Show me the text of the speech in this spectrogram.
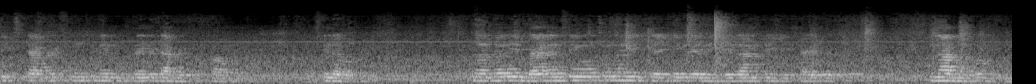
సిక్స్ ట్యాబ్లెట్స్ నుంచి నేను రెండు ట్యాబ్లెట్స్ కావాలి సిండర్ దాంతో బ్యాలెన్సింగ్ ఉంటుంది షేకింగ్ లేదు ఎలాంటి సైడ్ ఎఫెక్ట్స్ నార్మల్గా ఉంటుంది.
